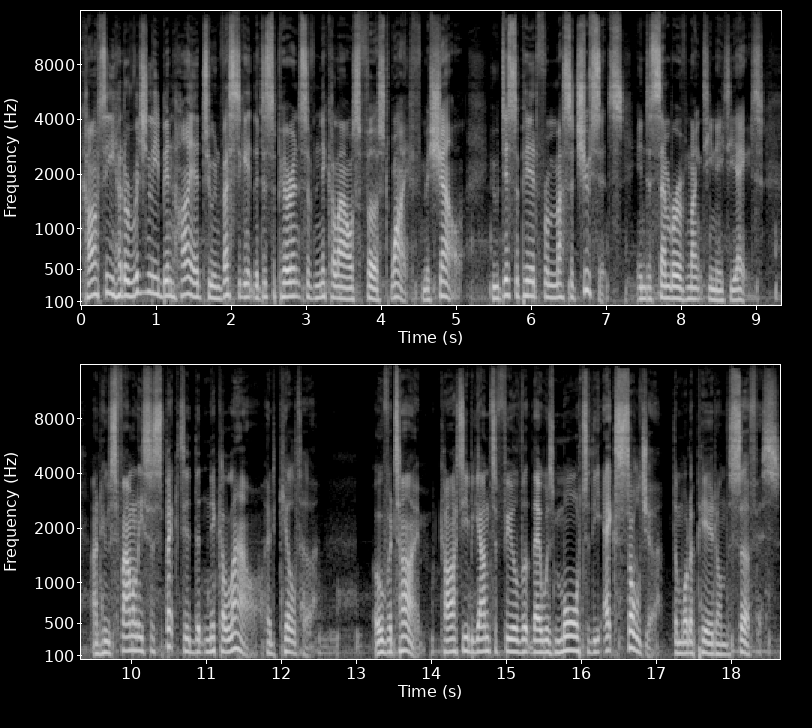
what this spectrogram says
Carty had originally been hired to investigate the disappearance of Nicolaou's first wife, Michelle, who disappeared from Massachusetts in December of 1988 and whose family suspected that Nicolaou had killed her. Over time, Carty began to feel that there was more to the ex soldier than what appeared on the surface.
